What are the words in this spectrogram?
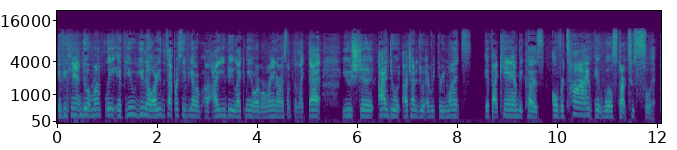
If you can't do it monthly, if you, you know, are you the type person if you have a, IUD like me or a Mirena or something like that, you should I do it I try to do it every 3 months if I can because over time it will start to slip.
